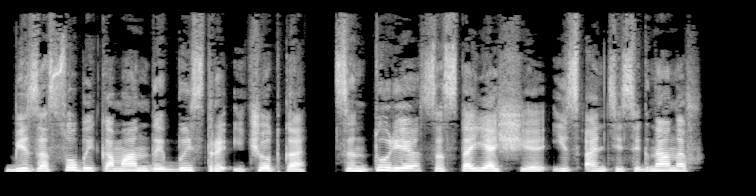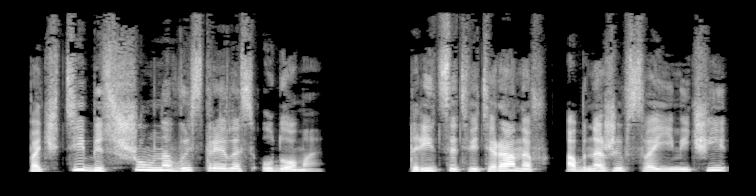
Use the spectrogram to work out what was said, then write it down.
Без особой команды быстро и четко центурия, состоящая из антисигнанов, почти бесшумно выстроилась у дома. Тридцать ветеранов, обнажив свои мечи,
